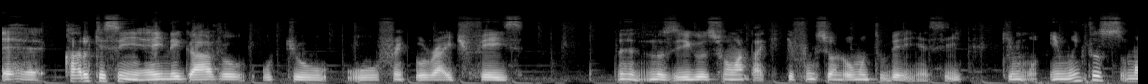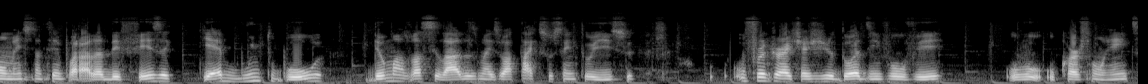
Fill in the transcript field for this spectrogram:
É, claro que assim, é inegável o que o, o Frank o Wright fez né, nos Eagles, foi um ataque que funcionou muito bem, assim, que em muitos momentos na temporada a defesa que é muito boa, deu umas vaciladas, mas o ataque sustentou isso. O Frank Wright ajudou a desenvolver o, o Carson Wentz,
